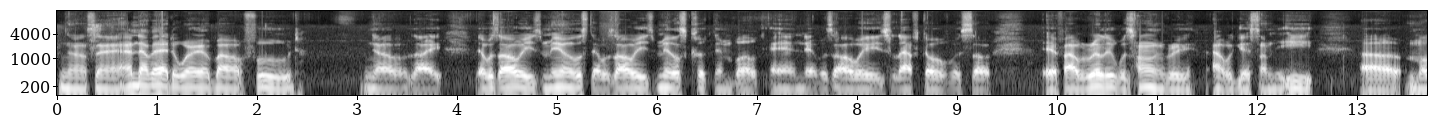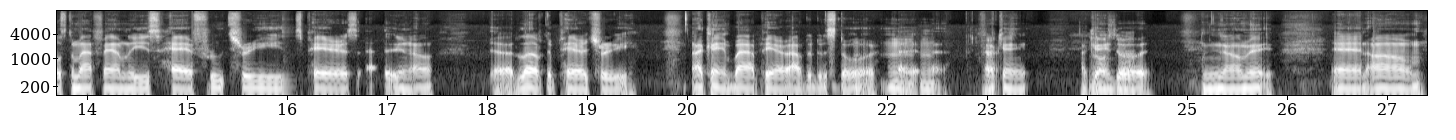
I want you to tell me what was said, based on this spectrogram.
You know what I'm saying? I never had to worry about food. You know, like there was always meals, there was always meals cooked in bulk, and there was always leftovers. So if I really was hungry, I would get something to eat. Uh, most of my families had fruit trees, pears, uh, you know, uh, love the pear tree. I can't buy a pear out of the store. Mhm. I, I can't. I can't do it. You know what I mean? And um,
